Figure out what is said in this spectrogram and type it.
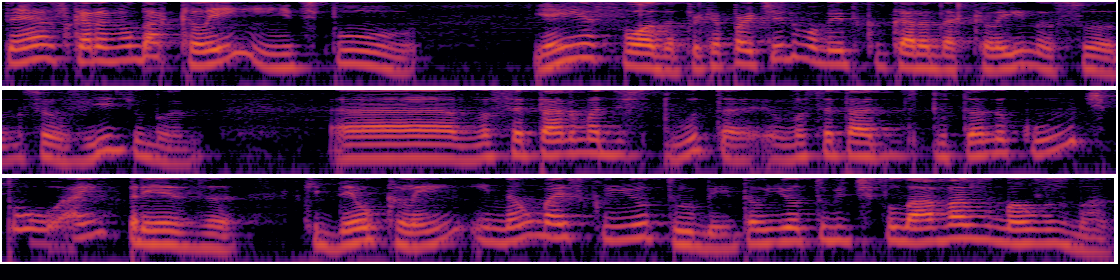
É, os caras vão dar claim e, tipo. E aí é foda, porque a partir do momento que o cara dá claim na sua, no seu vídeo, mano, ah, você tá numa disputa, você tá disputando com, tipo, a empresa que deu claim e não mais com o YouTube. Então o YouTube, tipo, lava as mãos, mano.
